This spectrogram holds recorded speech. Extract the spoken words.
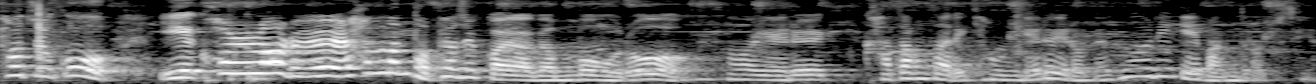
펴주고, 이게 컬러를 한 번 더 펴줄 거예요, 면봉으로. 그래서 얘를 가장자리 경계를 이렇게 흐리게 만들어주세요.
